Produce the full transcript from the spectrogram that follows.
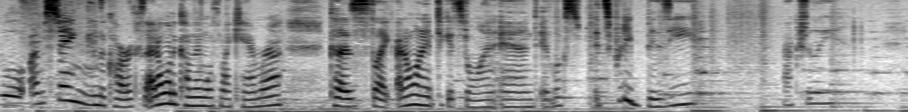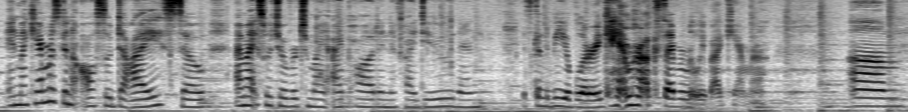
well, I'm staying in the car because I don't want to come in with my camera because, like, I don't want it to get stolen, and it looks, it's pretty busy, actually. And my camera's gonna also die, so I might switch over to my iPod, and if I do, then it's gonna be a blurry camera because I have a really bad camera. Um,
